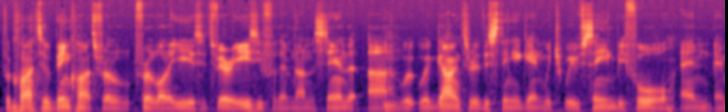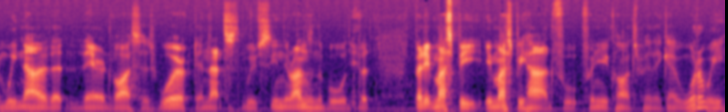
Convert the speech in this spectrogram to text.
for clients who have been clients for a, for a lot of years, it's very easy for them to understand that uh, we're, we're going through this thing again, which we've seen before, and, and we know that their advice has worked, and that's we've seen the runs on the board. But but it must be it must be hard for, for new clients where they go, what are we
